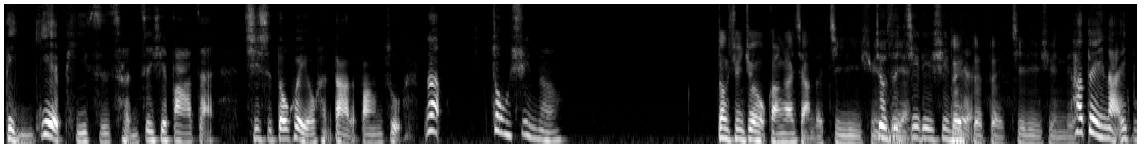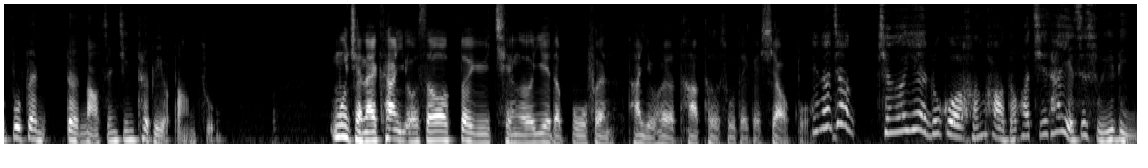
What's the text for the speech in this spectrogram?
顶叶皮质层这些发展，其实都会有很大的帮助。那重训呢？重训就我刚刚讲的激励训练，就是激励训练，对对对，激励训练。它对于哪一个部分的脑神经特别有帮助？目前来看，有时候对于前额叶的部分，它也会有它特殊的一个效果。那这样前额叶如果很好的话，其实它也是属于理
